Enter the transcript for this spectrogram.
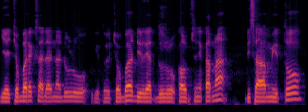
ya coba reksadana dulu gitu coba dilihat dulu kalau misalnya karena di saham itu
